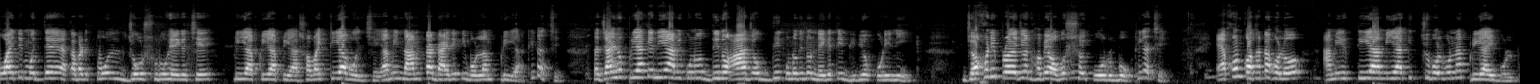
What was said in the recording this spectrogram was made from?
ওয়াইটির মধ্যে একেবারে তোল, জোর শুরু হয়ে গেছে। প্রিয়া প্রিয়া প্রিয়া, সবাই টিয়া বলছে। আমি নামটা ডাইরেক্টলি বললাম প্রিয়া, ঠিক আছে? তা যাই হোক, প্রিয়াকে নিয়ে আমি কোনো দিনও আজ অবধি কোনো দিনও নেগেটিভ ভিডিও করিনি। যখনই প্রয়োজন হবে অবশ্যই করব, ঠিক আছে? এখন কথাটা হলো, আমি টিয়া, মিয়া কিচ্ছু বলব না, প্রিয়াই বলব।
